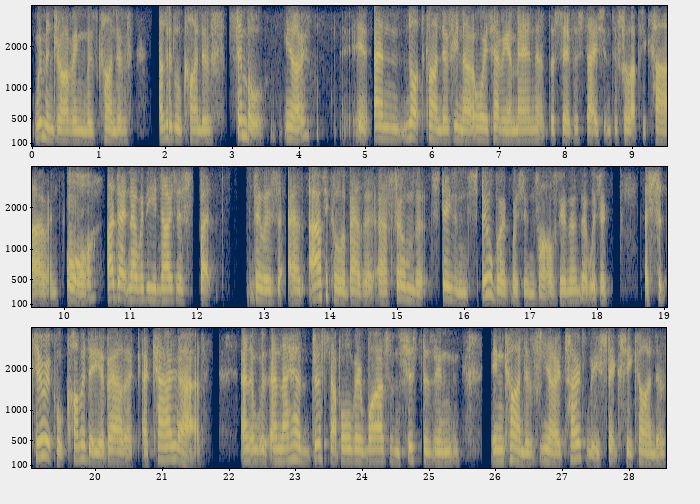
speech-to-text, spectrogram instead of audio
women driving was kind of a little kind of symbol, you know, and not kind of, you know, always having a man at the service station to fill up your car. And or I don't know whether you noticed, but there was an article about a, a, film that Steven Spielberg was involved in, and it was a, a satirical comedy about a, a car yard, and it was, and they had dressed up all their wives and sisters in in kind of you know totally sexy kind of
